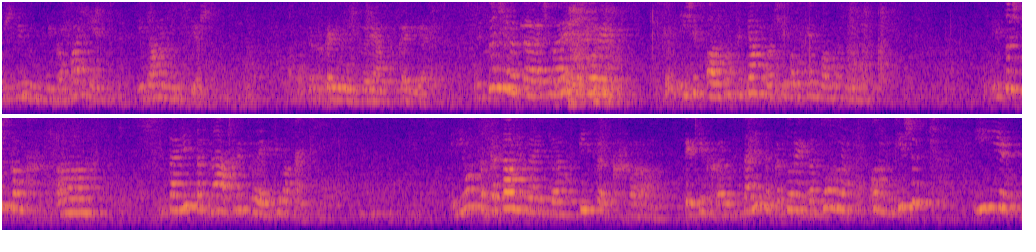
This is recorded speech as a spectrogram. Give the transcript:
ушли в другие компании, и там они успешны это как один из вариантов карьеры. Ресерчер – это человек, который ищет по соцсетям и вообще по всем возможным источникам э, специалистов на открытую IT-вакансию. И он подготавливает э, список э, таких специалистов, которые готовы, он им пишет и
